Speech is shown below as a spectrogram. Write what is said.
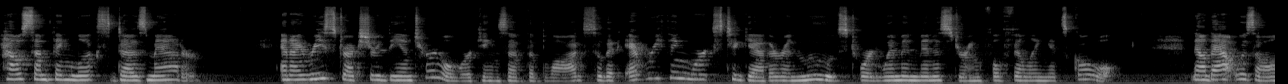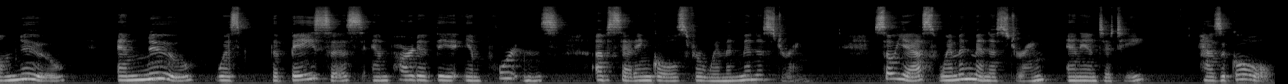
how something looks does matter. And I restructured the internal workings of the blog so that everything works together and moves toward women ministering fulfilling its goal. Now, that was all new, and new was the basis and part of the importance of setting goals for women ministering. So, yes, women ministering, an entity, has a goal.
